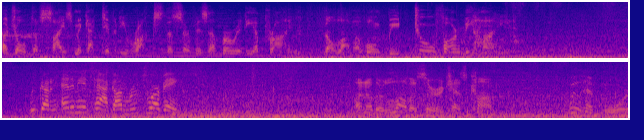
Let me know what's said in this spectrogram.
A jolt of seismic activity rocks the surface of Viridia Prime. The lava won't be too far behind. We've got an enemy attack en route to our base. Another lava surge has come. We'll have more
